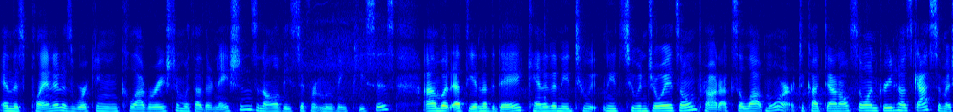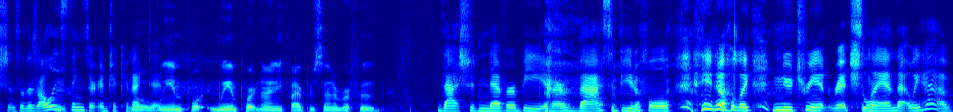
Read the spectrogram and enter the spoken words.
in this planet as working in collaboration with other nations and all of these different moving pieces. Um, but at the end of the day, Canada need to needs to enjoy its own products a lot more to cut down also on greenhouse gas emissions. So there's all these things that are Well, interconnected. we import we import ninety five percent of our food. That should never be in our vast beautiful you know like nutrient rich land that we have.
